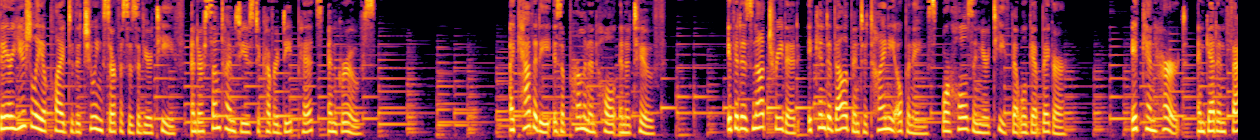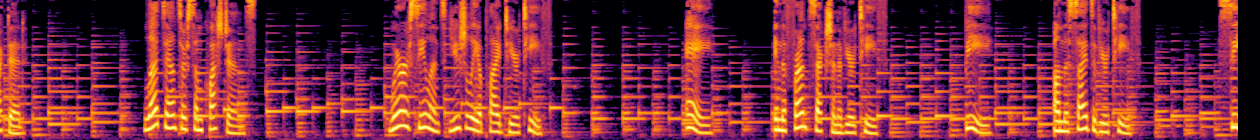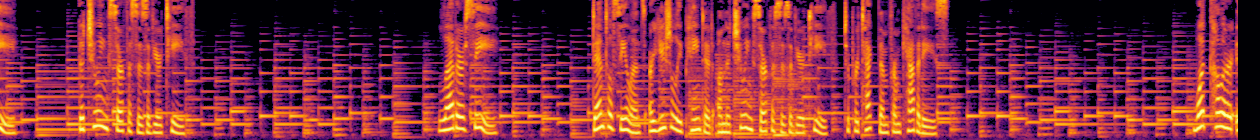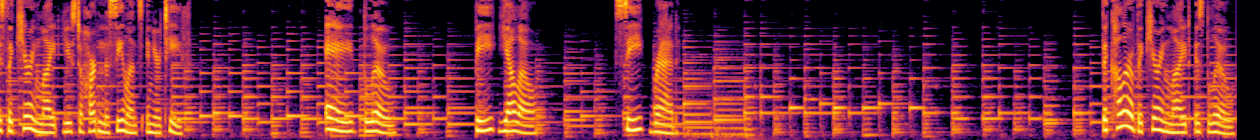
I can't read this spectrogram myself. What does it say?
They are usually applied to the chewing surfaces of your teeth and are sometimes used to cover deep pits and grooves. A cavity is a permanent hole in a tooth. If it is not treated, it can develop into tiny openings or holes in your teeth that will get bigger. It can hurt and get infected. Let's answer some questions. Where are sealants usually applied to your teeth? A. In the front section of your teeth. B. On the sides of your teeth. C. The chewing surfaces of your teeth. Letter C. Dental sealants are usually painted on the chewing surfaces of your teeth to protect them from cavities. What color is the curing light used to harden the sealants in your teeth? A. Blue. B. Yellow. C. Red. The color of the curing light is blue.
